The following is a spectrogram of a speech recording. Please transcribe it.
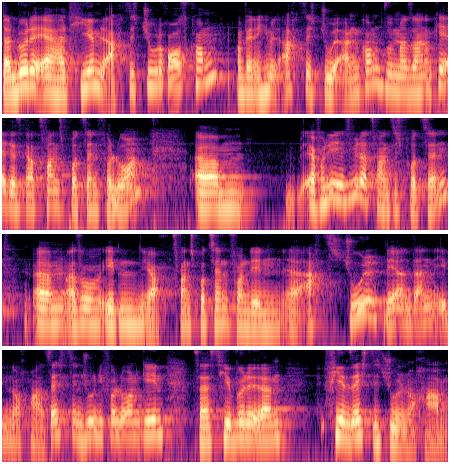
Dann würde er halt hier mit 80 Joule rauskommen und wenn er hier mit 80 Joule ankommt, würde man sagen, okay, er hat jetzt gerade 20% verloren. Ähm, er verliert jetzt wieder 20%, ähm, also eben ja, 20% von den äh, 80 Joule wären dann eben nochmal 16 Joule, die verloren gehen. Das heißt, hier würde er dann 64 Joule noch haben.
